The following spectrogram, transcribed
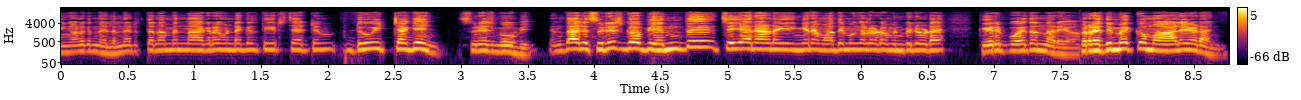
നിങ്ങൾക്ക് നിലനിർത്തണം എന്ന് ആഗ്രഹം ഉണ്ടെങ്കിൽ തീർച്ചയായിട്ടും do it again Suresh Gopi. എന്തായാലും സുരേഷ് ഗോപി എന്ത് ചെയ്യാനാണ് ഇങ്ങനെ മാധ്യമങ്ങളുടെ മുൻപിലൂടെ കയറി പോയതെന്നറിയോ പ്രതിമയ്ക്ക് മാലയിടാൻ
